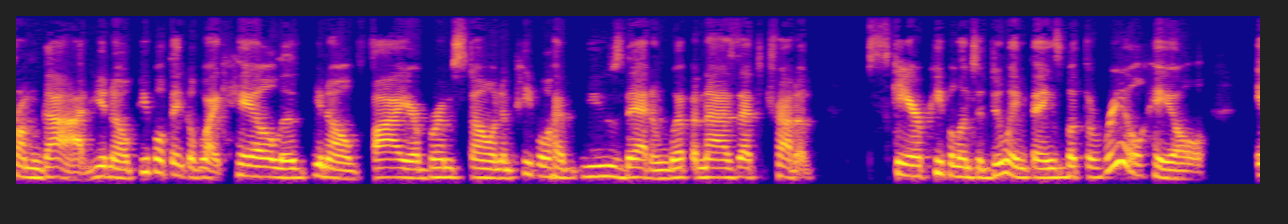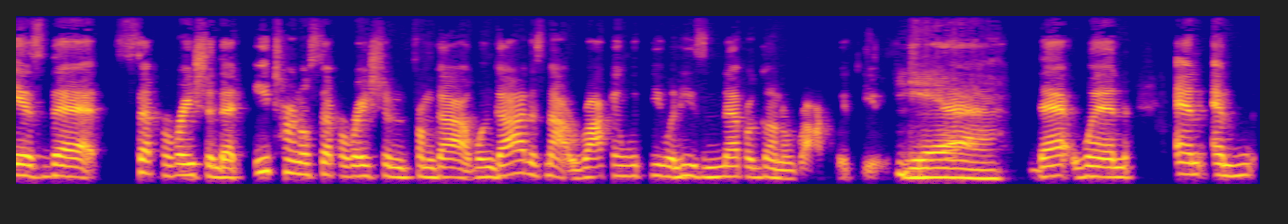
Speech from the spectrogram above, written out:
from God. You know, people think of like hell as you know fire, brimstone, and people have used that and weaponized that to try to scare people into doing things. But the real hell is that separation, that eternal separation from God, when God is not rocking with you and he's never going to rock with you. Yeah. That, that when and and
